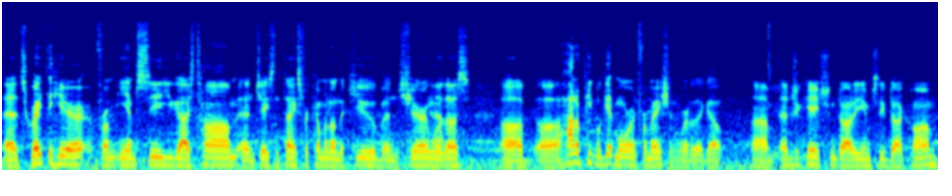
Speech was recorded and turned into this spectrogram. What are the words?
and it's great to hear from EMC, you guys, Tom and Jason, thanks for coming on theCUBE and sharing yeah. with us. Uh, uh, how do people get more information? Where do they go? Um, education.emc.com.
